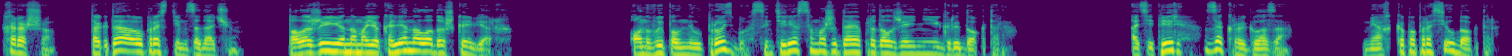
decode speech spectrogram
«Хорошо, тогда упростим задачу. Положи ее на мое колено ладошкой вверх». Он выполнил просьбу, с интересом ожидая продолжения игры доктора. «А теперь закрой глаза». — мягко попросил доктор.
